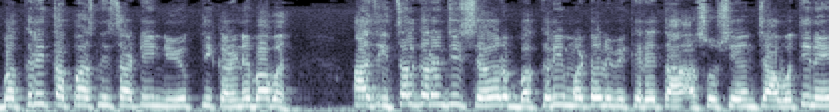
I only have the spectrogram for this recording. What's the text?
बकरी तपासणीसाठी नियुक्ती करण्याबाबत आज इचलकरंजी शहर बकरी मटण विक्रेता असोसिएशनच्या वतीने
